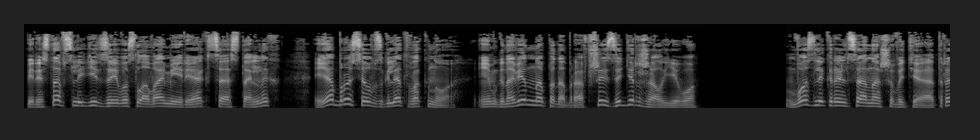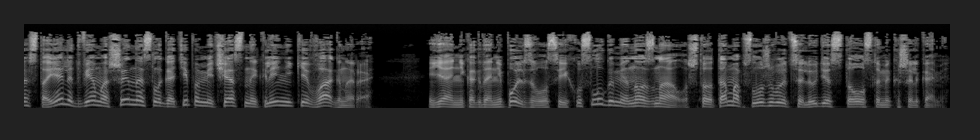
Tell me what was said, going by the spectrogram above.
Перестав следить за его словами и реакцией остальных, я бросил взгляд в окно и, мгновенно подобравшись, задержал его. Возле крыльца нашего театра стояли две машины с логотипами частной клиники Вагнера. Я никогда не пользовался их услугами, но знал, что там обслуживаются люди с толстыми кошельками.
